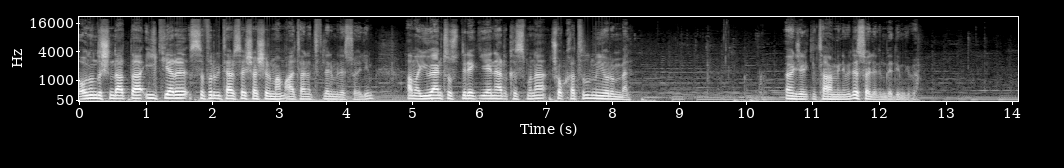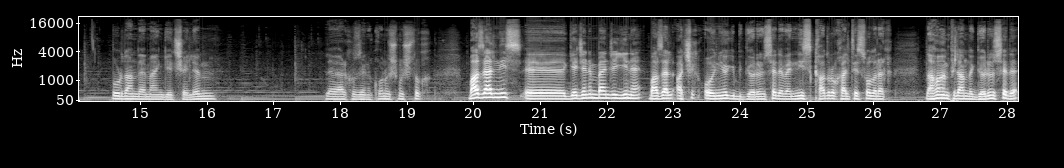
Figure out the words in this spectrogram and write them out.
onun dışında hatta ilk yarı 0 biterse şaşırmam. Alternatiflerimi de söyleyeyim. Ama Juventus direkt yener kısmına çok katılmıyorum ben. Öncelikli tahminimi de söyledim dediğim gibi. Buradan da hemen geçelim. Leverkusen'i konuşmuştuk. Basel Nice gecenin bence yine Basel açık oynuyor gibi görünse de ve Nice kadro kalitesi olarak daha ön planda görünse de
